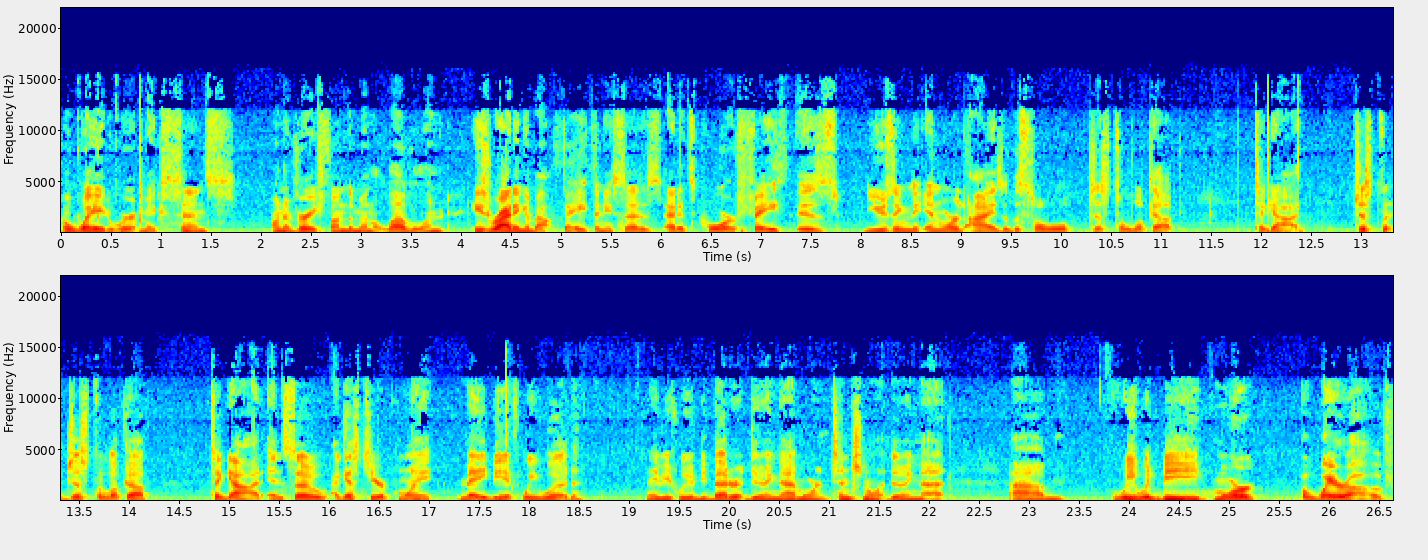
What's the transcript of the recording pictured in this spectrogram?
a way to where it makes sense on a very fundamental level. And he's writing about faith, and he says at its core, faith is using the inward eyes of the soul just to look up to God, just to, just to look up to God. And so, I guess to your point, maybe if we would, maybe if we would be better at doing that, more intentional at doing that, um, we would be more aware of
